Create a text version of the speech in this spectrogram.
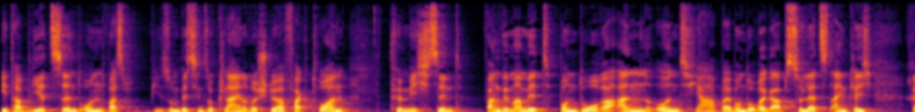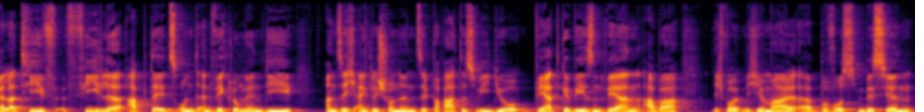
etabliert sind und was so ein bisschen so kleinere Störfaktoren für mich sind. Fangen wir mal mit Bondora an. Und ja, bei Bondora gab es zuletzt eigentlich relativ viele Updates und Entwicklungen, die an sich eigentlich schon ein separates Video wert gewesen wären, aber ich wollte mich hier mal äh, bewusst ein bisschen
